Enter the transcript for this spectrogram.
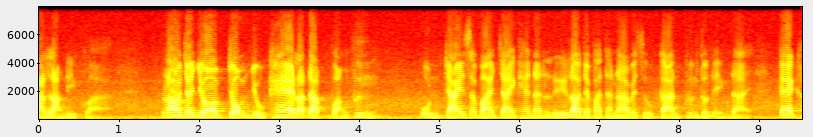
อันหลังดีกว่า เราจะยอมจมอยู่แค่ระดับหวังพึ่ง อุ่นใจสบายใจแค่นั้น หรือเราจะพัฒนาไปสู่การพึ่งตนเองได้ แก้ไข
